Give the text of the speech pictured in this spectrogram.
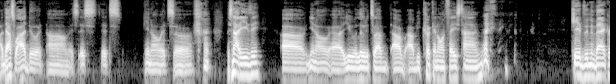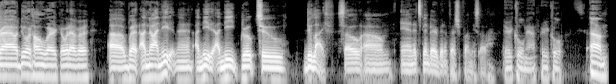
that's why I do it. Um, it's it's it's you know it's uh, it's not easy. Uh, you know, uh, you alluded to I'll, I'll, I'll be cooking on FaceTime, kids in the background doing homework or whatever. Uh, but I know I need it, man. I need it. I need group to do life. So, um, and it's been very beneficial for me. So very cool, man. Very cool. Um,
